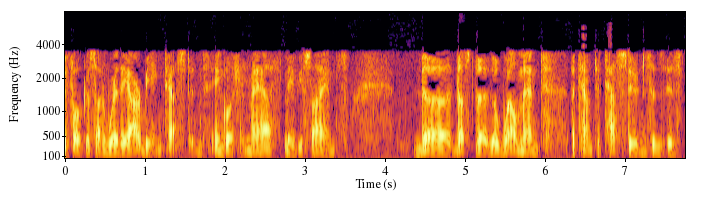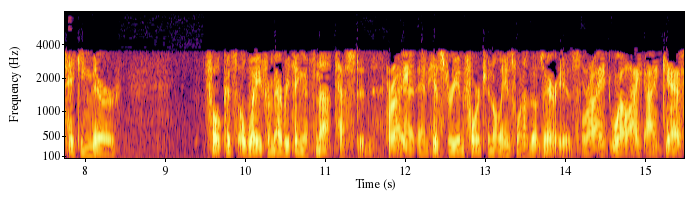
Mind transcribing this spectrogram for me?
to focus on where they are being tested, English and math, maybe science. The, thus, the, the well-meant attempt to test students is, is taking their focus away from everything that's not tested. Right. And, and history, unfortunately, is one of those areas. Right. Well, I, I guess,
